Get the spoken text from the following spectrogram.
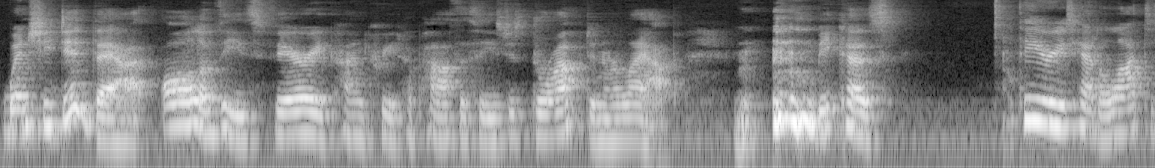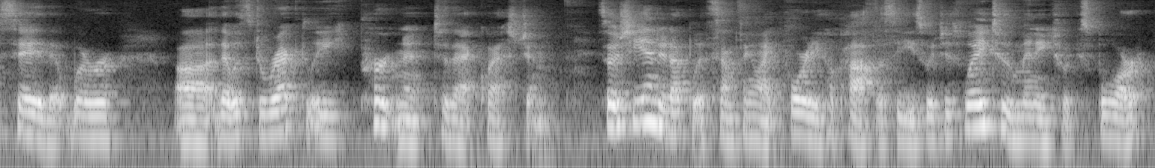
when she did that all of these very concrete hypotheses just dropped in her lap because theories had a lot to say that were uh, that was directly pertinent to that question. So she ended up with something like 40 hypotheses, which is way too many to explore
